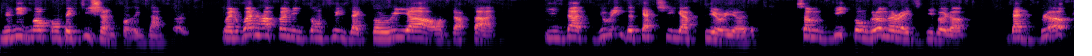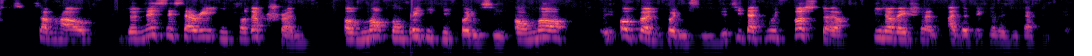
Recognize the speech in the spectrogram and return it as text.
you need more competition, for example. Well, what happened in countries like Korea or Japan is that during the catching up period, some big conglomerates developed that blocked somehow the necessary introduction of more competitive policies or more open policies. You see, that would foster innovation at the technological frontier.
